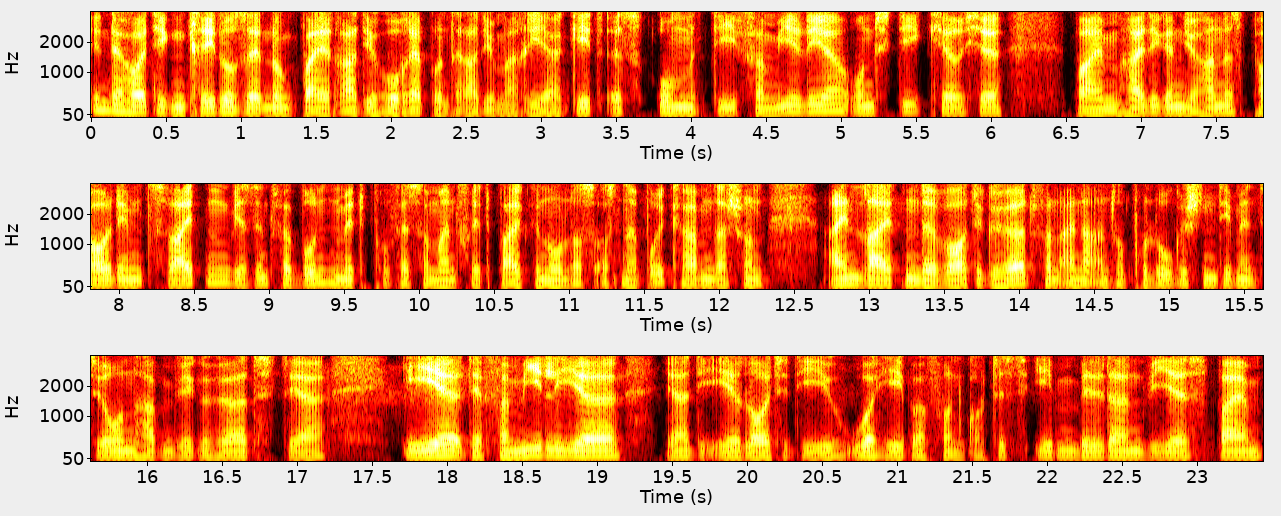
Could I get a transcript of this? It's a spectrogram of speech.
In der heutigen Credo-Sendung bei Radio Horeb und Radio Maria geht es um die Familie und die Kirche beim heiligen Johannes Paul II. Wir sind verbunden mit Professor Manfred Balkenohl aus Osnabrück, haben da schon einleitende Worte gehört. Von einer anthropologischen Dimension haben wir gehört, der Ehe, der Familie, ja, die Eheleute, die Urheber von Gottes Ebenbildern, wie es beim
